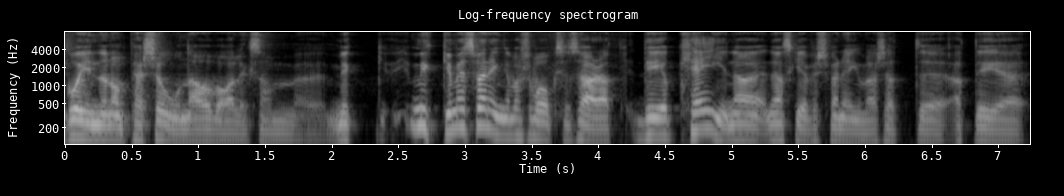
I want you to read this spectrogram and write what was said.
Gå in i någon persona och vara liksom... Eh, mycket, mycket med Sven-Ingvars var också så här att det är okej när, när jag skrev för Sven-Ingvars att, eh, att det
